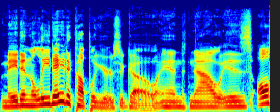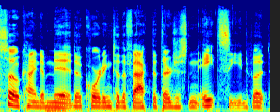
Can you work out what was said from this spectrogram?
made an Elite Eight a couple years ago and now is also kind of mid, according to the fact that they're just an eight seed. But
